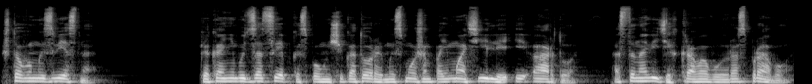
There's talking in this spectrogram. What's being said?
Что вам известно?» Какая-нибудь зацепка, с помощью которой мы сможем поймать Илли и Арту, остановить их кровавую расправу.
